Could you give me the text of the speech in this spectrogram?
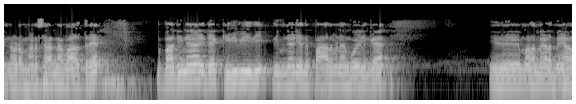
என்னோட மனசார நான் வாழ்த்துறேன். இப்போ பார்த்தீங்கன்னா இதே கிரிவீதி இது முன்னாடி அந்த பாதமனான் கோயிலுங்க. இது மலை மேலே மேலே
